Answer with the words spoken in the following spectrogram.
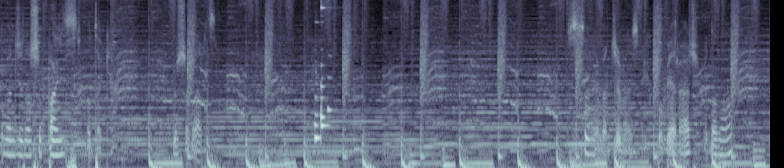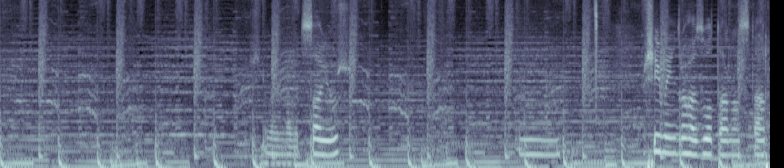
To będzie nasze państwo. Proszę bardzo. Co nie będziemy z nich pobierać, wiadomo. Musimy nawet sojusz. Mm. Musimy im trochę złota na start.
